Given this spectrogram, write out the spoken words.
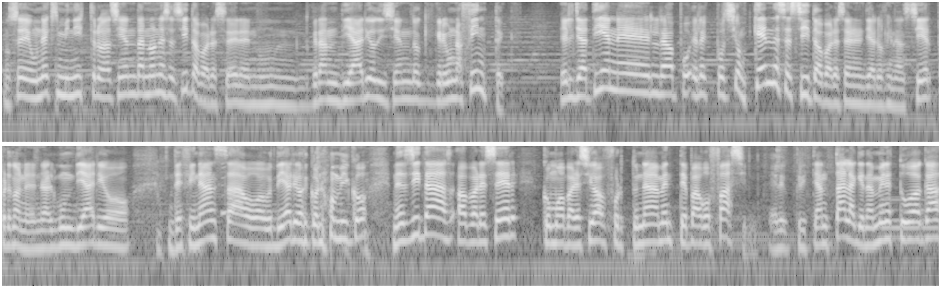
no sé, un ex ministro de Hacienda no necesita aparecer en un gran diario diciendo que creó una fintech. Él ya tiene la, po- la exposición. ¿Qué necesita aparecer en el diario financiero? Perdón, en algún diario de finanzas o diario económico. Necesita aparecer como apareció afortunadamente Pago Fácil. El Cristian Tala, que también estuvo acá,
